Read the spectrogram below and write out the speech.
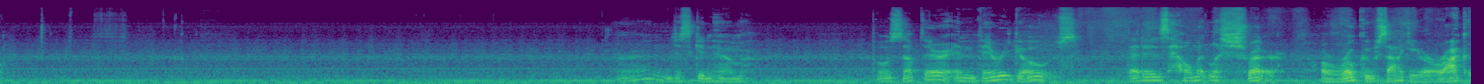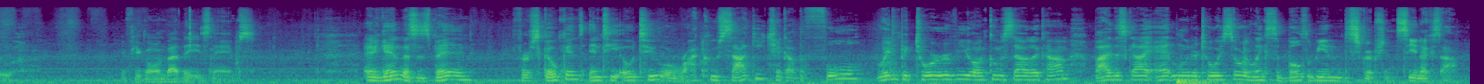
Alright, just getting him posed up there, and there he goes. That is Helmetless Shredder, or Roku Saki, or Raku, if you're going by these names. And again, this has been First Gokin's NTO2 Oraku Saki. Check out the full written pictorial review on Kumastyle.com. Buy this guy at Lunar Toy Store. Links to both will be in the description. See you next time.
